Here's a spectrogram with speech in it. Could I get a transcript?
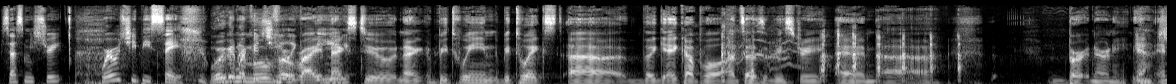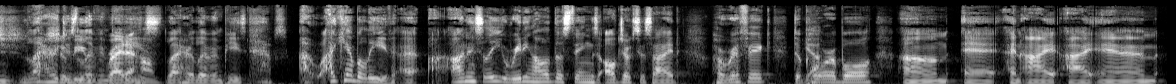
Sesame Street. Where would she be safe? We're Where- gonna where move her like, right be- next to ne- between betwixt uh, the gay couple on Sesame Street and uh, Bert and Ernie, and, Yeah, and let her just live in right at peace. home. Let her live in peace. I, I can't believe, I, honestly, reading all of those things, all jokes aside, horrific, deplorable, um, and, and I I am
